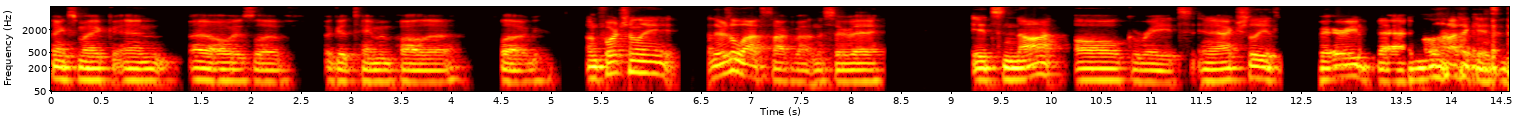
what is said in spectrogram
Thanks, Mike. And I always love a good Tame Impala plug. Unfortunately, there's a lot to talk about in the survey. It's not all great, and actually, it's very bad in a lot of cases.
